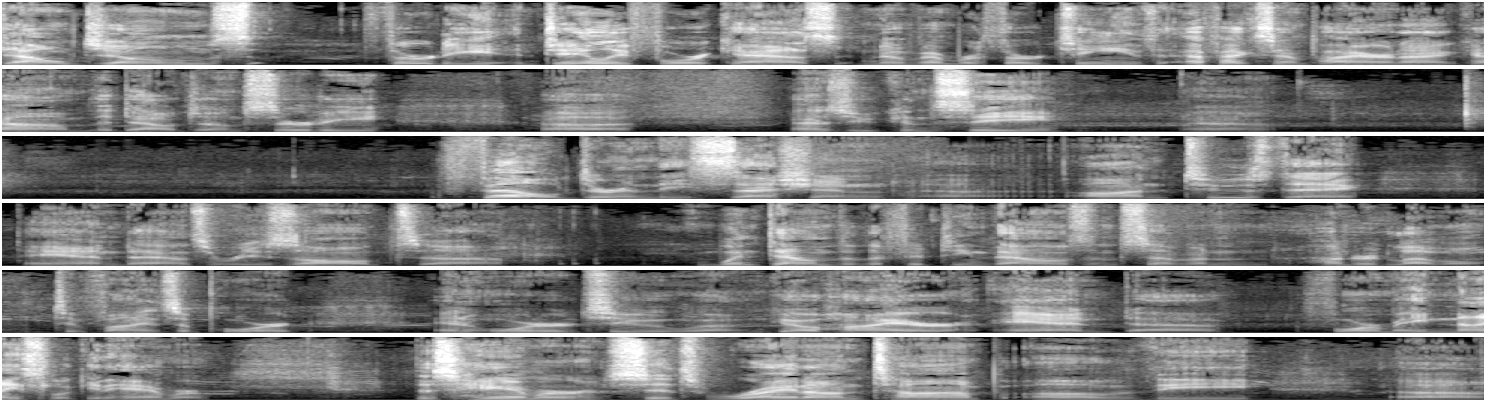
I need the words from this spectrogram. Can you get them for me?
Dow Jones 30 daily forecast November 13th, FXEmpire.com. The Dow Jones 30, uh, as you can see, uh, fell during the session uh, on Tuesday, and as a result, uh, went down to the 15,700 level to find support in order to uh, go higher and uh, form a nice looking hammer. This hammer sits right on top of the uh,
